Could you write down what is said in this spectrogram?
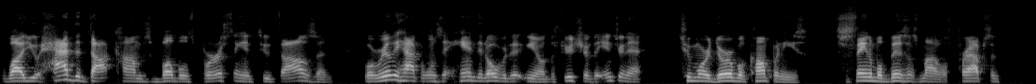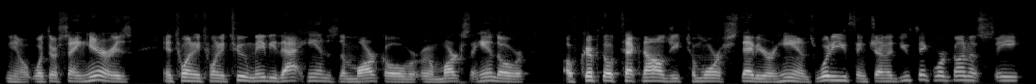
while you had the dot coms bubbles bursting in 2000, what really happened was it handed over the, you know, the future of the internet to more durable companies, sustainable business models. Perhaps, you know, what they're saying here is in 2022, maybe that hands the mark over or marks the handover of crypto technology to more steadier hands. What do you think, Jenna? Do you think we're going to see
